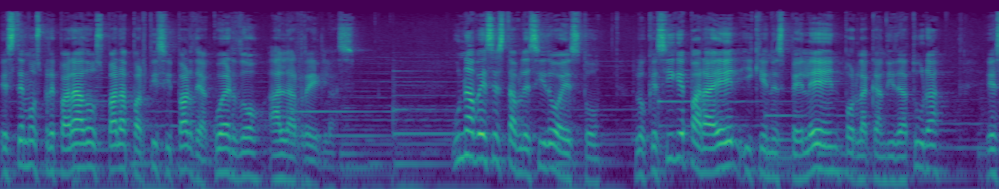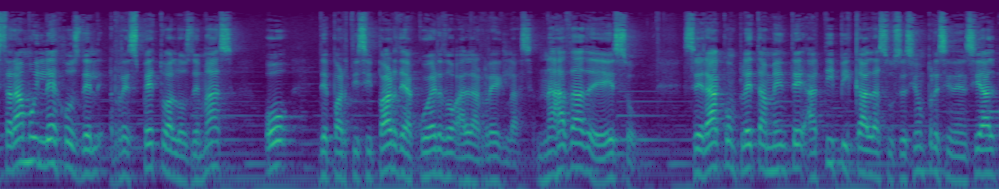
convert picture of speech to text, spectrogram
estemos preparados para participar de acuerdo a las reglas. Una vez establecido esto, lo que sigue para él y quienes peleen por la candidatura estará muy lejos del respeto a los demás o de participar de acuerdo a las reglas. Nada de eso. Será completamente atípica la sucesión presidencial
